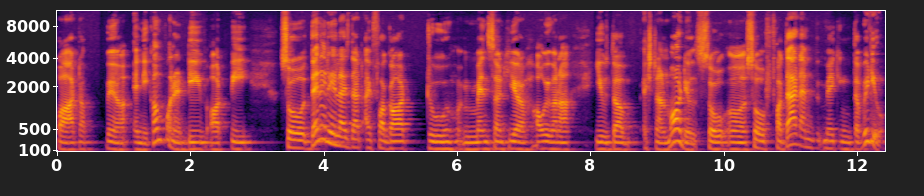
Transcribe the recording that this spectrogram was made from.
part of uh, any component div or p. So then I realized that I forgot to mention here how we're gonna use the external modules so uh, so for that i'm making the video.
